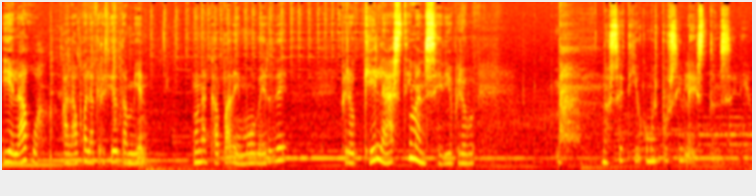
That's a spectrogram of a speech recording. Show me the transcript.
Y el agua, al agua le ha crecido también una capa de moho verde. Pero qué lástima, en serio, pero... No sé, tío, cómo es posible esto, en serio.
